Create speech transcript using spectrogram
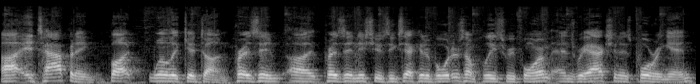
Uh, it's happening, but will it get done? President uh, President issues executive orders on police reform, and reaction is pouring in.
